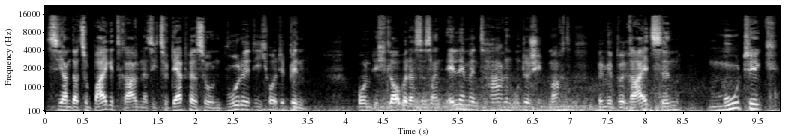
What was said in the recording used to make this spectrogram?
sie haben dazu beigetragen, dass ich zu der Person wurde, die ich heute bin. Und ich glaube, dass es einen elementaren Unterschied macht, wenn wir bereit sind, mutig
